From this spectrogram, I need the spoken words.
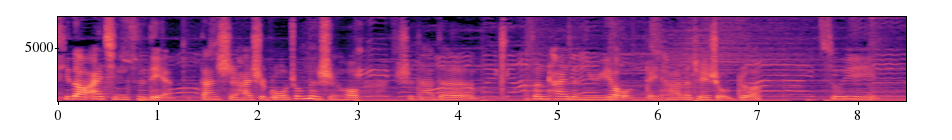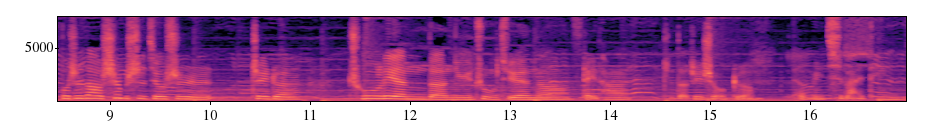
提到《爱情字典》，当时还是国中的时候，是他的分开的女友给他的这首歌，所以不知道是不是就是这个初恋的女主角呢给他指的这首歌，我们一起来听。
